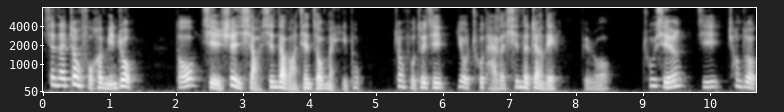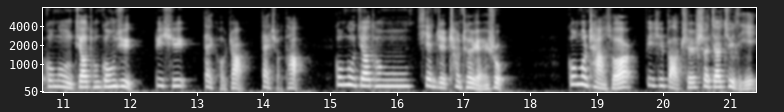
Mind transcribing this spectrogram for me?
现在政府和民众都谨慎小心地往前走每一步。政府最近又出台了新的政令，比如出行及乘坐公共交通工具必须戴口罩、戴手套；公共交通限制乘车人数；公共场所必须保持社交距离；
